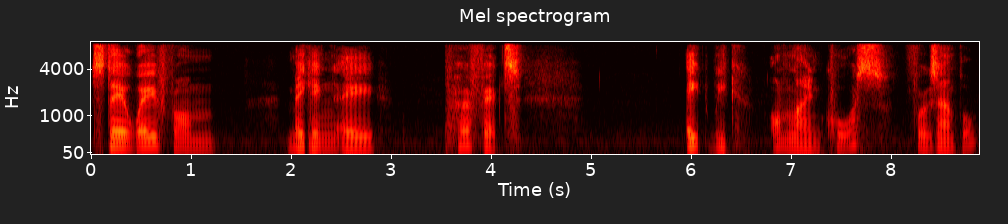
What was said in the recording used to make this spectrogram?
stay away from making a perfect eight week online course, for example,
